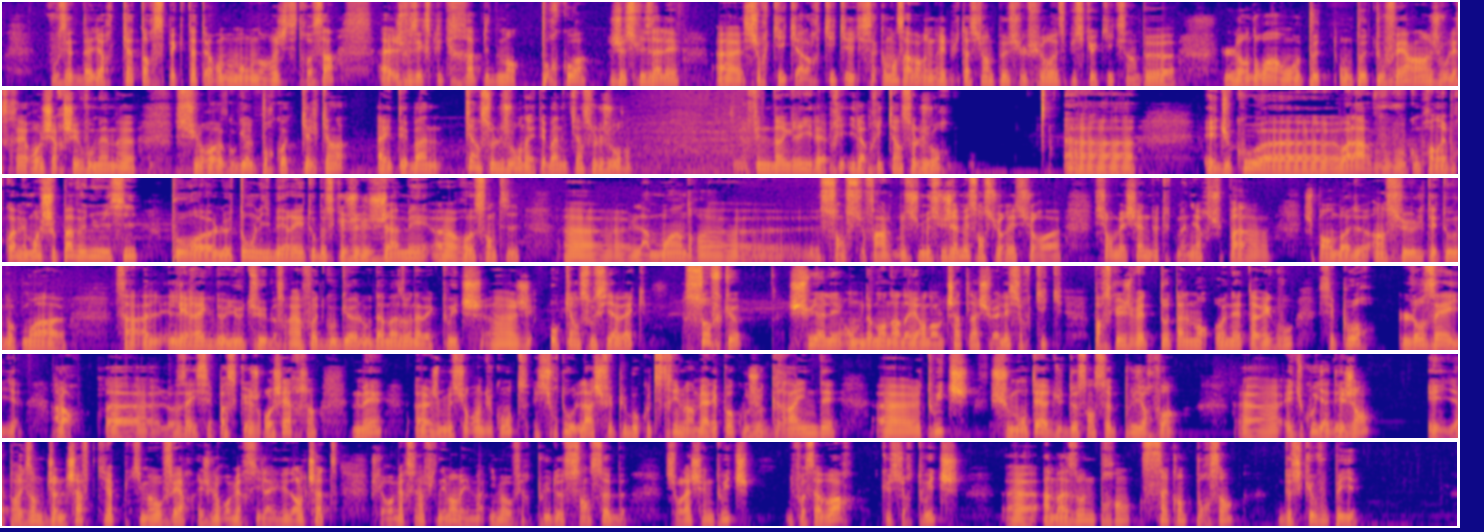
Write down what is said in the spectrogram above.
Vous êtes d'ailleurs 14 spectateurs au moment où on enregistre ça. Euh, je vous explique rapidement pourquoi je suis allé euh, sur Kik. Alors Kik, ça commence à avoir une réputation un peu sulfureuse puisque Kik c'est un peu l'endroit où on peut tout faire. Hein. Je vous laisserai rechercher vous-même sur Google pourquoi quelqu'un a été ban qu'un seul jour, n'a été ban qu'un seul jour. Il a fait une dinguerie, il a pris il a pris qu'un seul jour. Euh, et du coup, euh, voilà, vous, vous, comprendrez pourquoi. Mais moi, je suis pas venu ici pour euh, le ton libéré et tout, parce que j'ai jamais euh, ressenti euh, la moindre censure. Enfin, je me, suis, je me suis jamais censuré sur sur mes chaînes. De toute manière, je suis pas, je suis pas en mode insulte et tout. Donc moi. Ça, les règles de YouTube, enfin, fois de Google ou d'Amazon avec Twitch, j'ai aucun souci avec. Sauf que, je suis allé, on me demande hein, d'ailleurs dans le chat là, je suis allé sur Kik parce que je vais être totalement honnête avec vous, c'est pour l'oseille. Alors, euh, l'oseille c'est pas ce que je recherche, hein, mais euh, je me suis rendu compte, et surtout là je fais plus beaucoup de stream, hein, mais à l'époque où je grindais euh, Twitch, je suis monté à du 200 subs plusieurs fois. Euh, et du coup il y a des gens, et il y a par exemple John Shaft qui, qui m'a offert, et je le remercie, là il est dans le chat, je le remercie infiniment, mais il m'a offert plus de 100 subs sur la chaîne Twitch. Il faut savoir que sur Twitch, euh, Amazon prend 50% de ce que vous payez.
